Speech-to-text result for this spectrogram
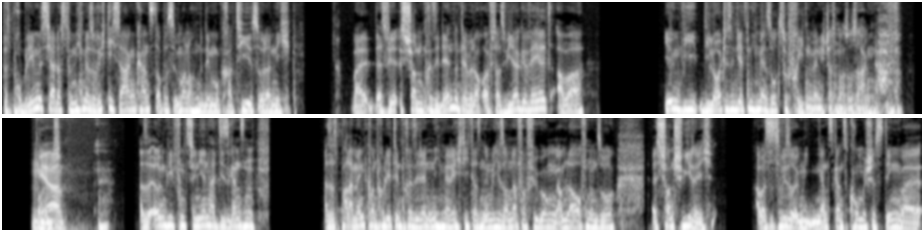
das Problem ist ja, dass du nicht mehr so richtig sagen kannst, ob es immer noch eine Demokratie ist oder nicht. Weil das ist schon ein Präsident und der wird auch öfters wiedergewählt, aber irgendwie, die Leute sind jetzt nicht mehr so zufrieden, wenn ich das mal so sagen darf. Und ja. Also irgendwie funktionieren halt diese ganzen. Also das Parlament kontrolliert den Präsidenten nicht mehr richtig, da sind irgendwelche Sonderverfügungen am Laufen und so. Ist schon schwierig. Aber es ist sowieso irgendwie ein ganz, ganz komisches Ding, weil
